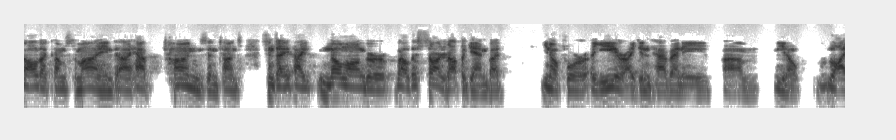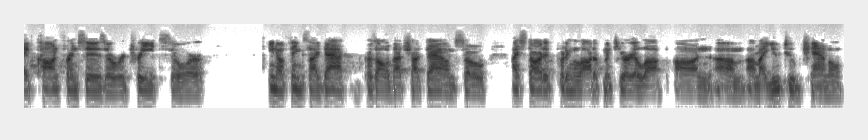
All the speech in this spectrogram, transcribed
all that comes to mind. I have tons and tons since I, I no longer well, this started up again, but you know, for a year I didn't have any um, you know, live conferences or retreats or you know, things like that because all of that shut down. So I started putting a lot of material up on um, on my YouTube channel.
